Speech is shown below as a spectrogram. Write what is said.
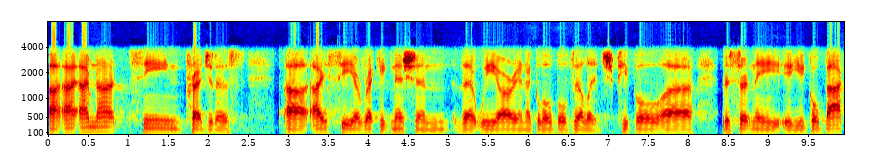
I, I'm not seeing prejudice. Uh, I see a recognition that we are in a global village. People, uh, there's certainly you go back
